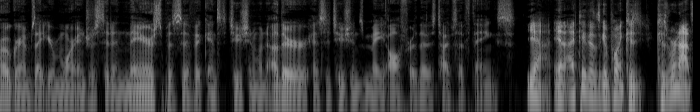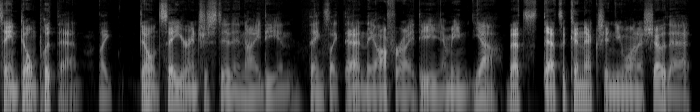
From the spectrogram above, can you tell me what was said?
programs that you're more interested in their specific institution when other institutions may offer those types of things? Yeah, and I think that's a good point because because we're not saying don't put that like don't say you're interested in ID and things like that and they offer ID. I mean, yeah, that's that's a connection you want to show that.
